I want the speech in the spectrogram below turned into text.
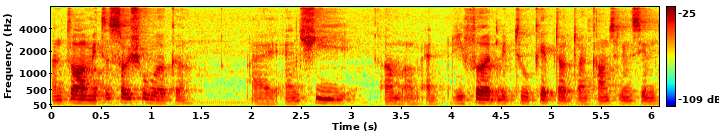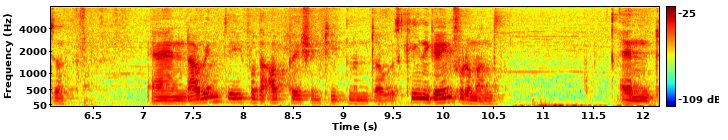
until I met a social worker, I, and she um, um, referred me to Cape Town Drug Counseling Center. And I went there for the outpatient treatment. I was clean again for a month. And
